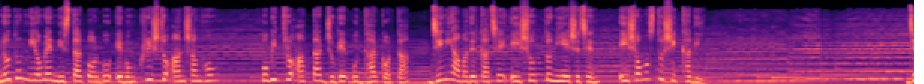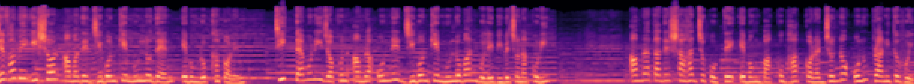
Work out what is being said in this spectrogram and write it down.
নতুন নিয়মের নিস্তার পর্ব এবং খ্রিস্ট আনসামহ পবিত্র আত্মার যুগের উদ্ধারকর্তা, যিনি আমাদের কাছে এই সত্য নিয়ে এসেছেন, এই সমস্ত শিক্ষা দিই যেভাবে ঈশ্বর আমাদের জীবনকে মূল্য দেন এবং রক্ষা করেন, ঠিক তেমনি যখন আমরা অন্যের জীবনকে মূল্যবান বলে বিবেচনা করি, আমরা তাদের সাহায্য করতে এবং বাক্য ভাগ করার জন্য অনুপ্রাণিত হই।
